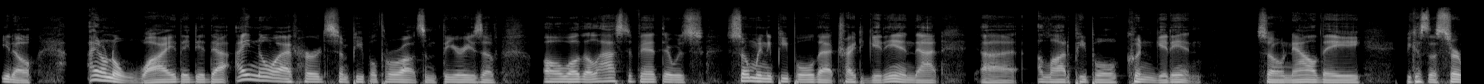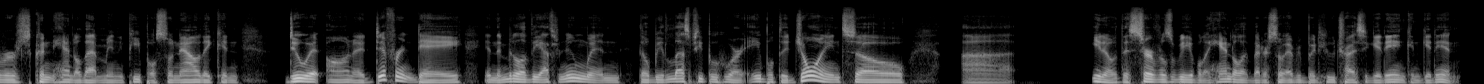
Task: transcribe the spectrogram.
you know, I don't know why they did that. I know I've heard some people throw out some theories of, oh well, the last event there was so many people that tried to get in that uh, a lot of people couldn't get in. So now they because the servers couldn't handle that many people. So now they can do it on a different day in the middle of the afternoon when there'll be less people who are able to join. So, uh, you know, the servers will be able to handle it better. So everybody who tries to get in can get in.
